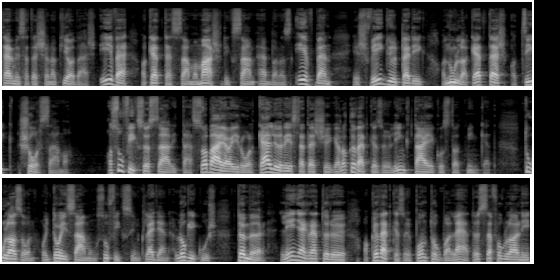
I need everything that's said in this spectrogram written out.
természetesen a kiadás éve, a kettes szám a második szám ebben az évben, és végül pedig a 02-es a cikk sorszáma. A suffix összeállítás szabályairól kellő részletességgel a következő link tájékoztat minket. Túl azon, hogy doi számunk suffixünk legyen logikus, tömör, lényegre törő, a következő pontokban lehet összefoglalni,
